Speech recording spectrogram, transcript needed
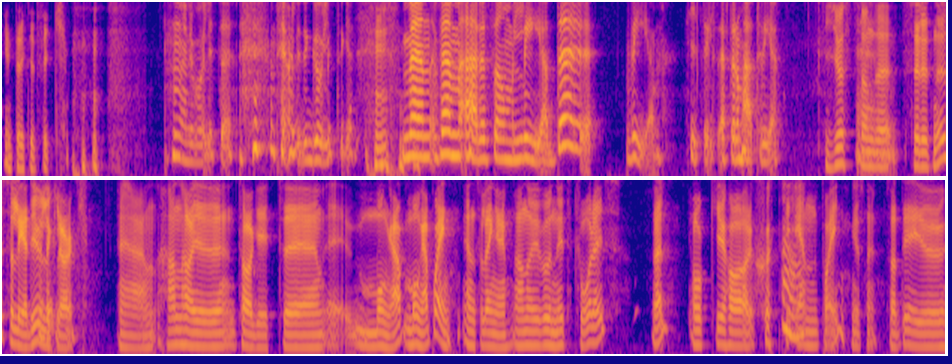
inte riktigt fick. Nej, det var lite, det var lite gulligt tycker jag. Men vem är det som leder VM hittills efter de här tre? Just som det Ehm, ser ut nu så leder ju. Leclerc. Eh, han har ju tagit eh, många, många poäng än så länge. Han har ju vunnit två race, väl? Och har 71 poäng just nu. Så det är ju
